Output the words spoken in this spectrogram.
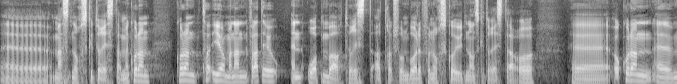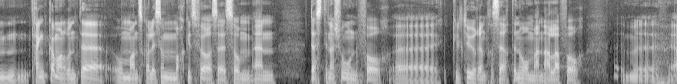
eh, mest norske turister. Men hvordan, hvordan ta, gjør man den For dette er jo en åpenbar turistattraksjon både for norske og utenlandske turister. og Uh, og hvordan um, tenker man rundt det, om man skal liksom markedsføre seg som en destinasjon for uh, kulturinteresserte nordmenn, eller for ja,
